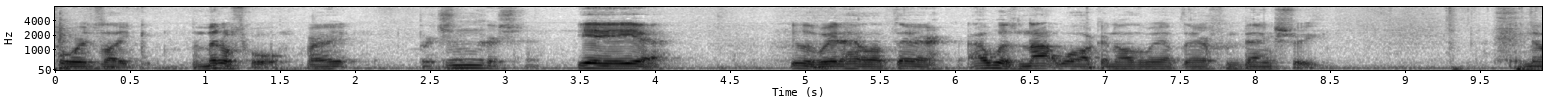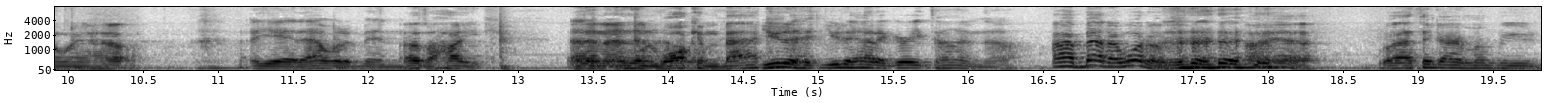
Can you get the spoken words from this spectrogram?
towards like the middle school, right? Christian. Mm. Christian. Yeah, yeah, yeah. You live way the hell up there. I was not walking all the way up there from Bank Street. No way in hell. Yeah, that would have been. That was a hike, and then and then walking back. You'd have, you'd have had a great time though. I bet I would have. oh yeah. Well, I think I remember you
